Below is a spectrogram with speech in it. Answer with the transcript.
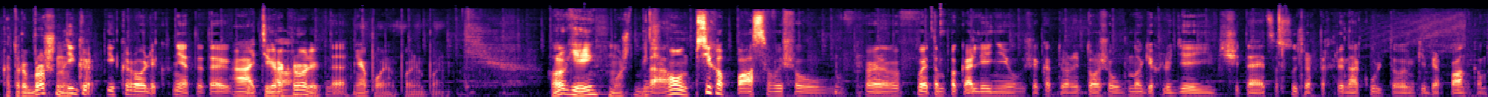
Который брошенный? Тигр и кролик. Нет, это... А, тигр-кролик? А, да. Я понял, понял, понял. Окей, может быть. Да, он психопас вышел в, в этом поколении уже, который тоже у многих людей считается супер хрена культовым киберпанком.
